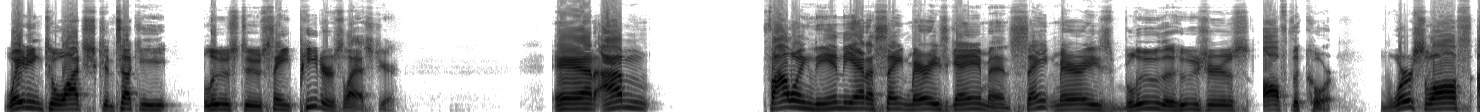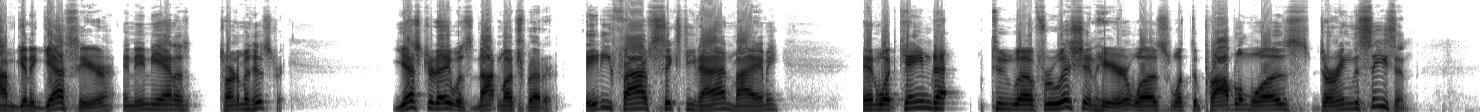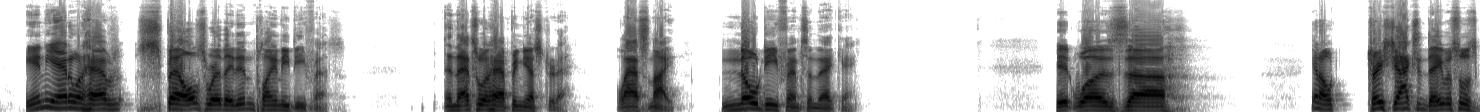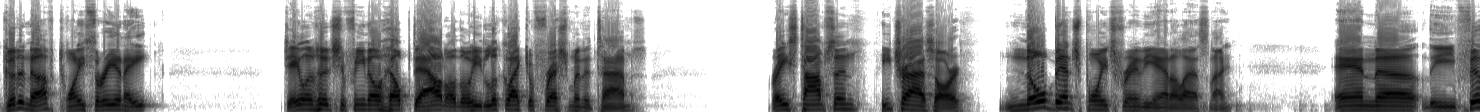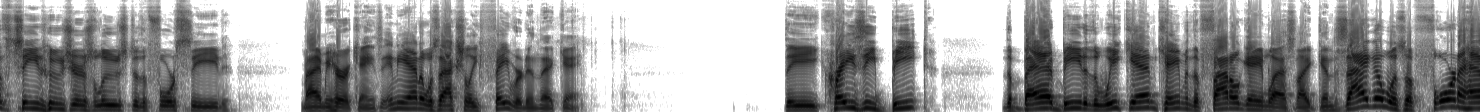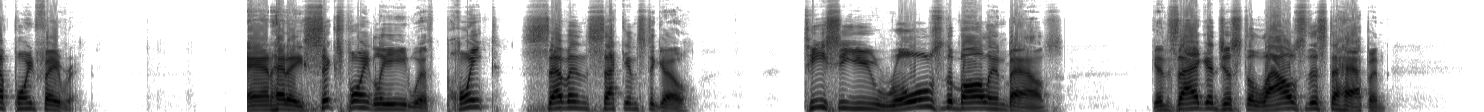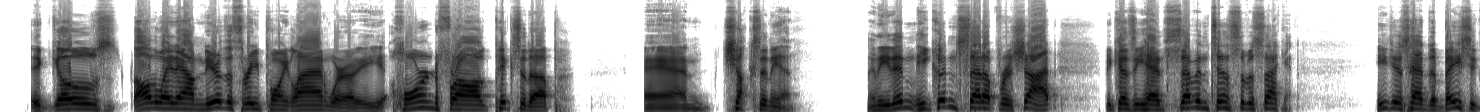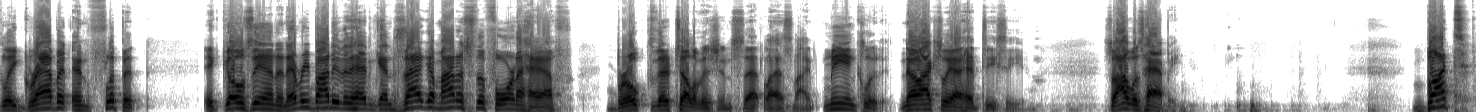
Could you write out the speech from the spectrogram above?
waiting to watch Kentucky lose to St. Peter's last year. And I'm following the Indiana St. Mary's game, and St. Mary's blew the Hoosiers off the court. Worst loss, I'm going to guess here, in Indiana tournament history. Yesterday was not much better 85 69, Miami. And what came to, to uh, fruition here was what the problem was during the season. Indiana would have spells where they didn't play any defense. And that's what happened yesterday, last night. No defense in that game. It was, uh, you know, Trayce Jackson Davis was good enough, 23 and 8. Jalen Hood Schifino helped out, although he looked like a freshman at times. Race Thompson, he tries hard. No bench points for Indiana last night. And uh, the fifth seed Hoosiers lose to the fourth seed Miami Hurricanes. Indiana was actually favored in that game. The crazy beat the bad beat of the weekend came in the final game last night. Gonzaga was a four and a half point favorite and had a six point lead with 0.7 seconds to go. TCU rolls the ball inbounds. Gonzaga just allows this to happen. It goes all the way down near the three point line where a horned frog picks it up and chucks it in and he didn't. He couldn't set up for a shot because he had seven tenths of a second. He just had to basically grab it and flip it. It goes in, and everybody that had Gonzaga minus the four and a half broke their television set last night, me included. No, actually, I had TCU, so I was happy. But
